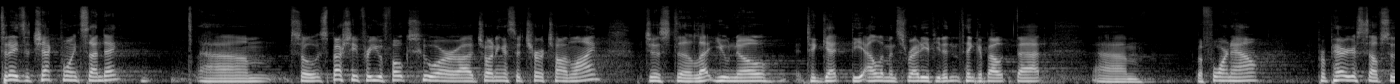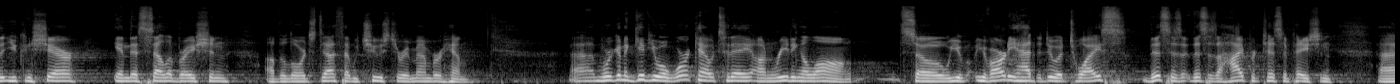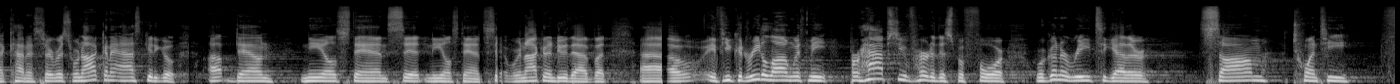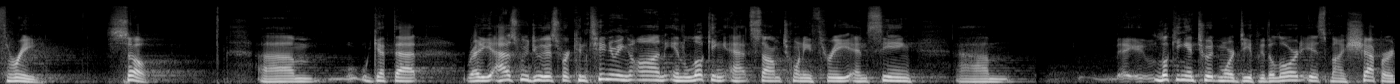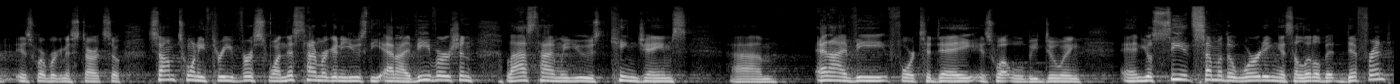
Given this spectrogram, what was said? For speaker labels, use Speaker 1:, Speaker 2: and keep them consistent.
Speaker 1: Today's a checkpoint Sunday. Um, so, especially for you folks who are uh, joining us at church online, just to let you know to get the elements ready. If you didn't think about that um, before now, prepare yourself so that you can share in this celebration of the Lord's death, that we choose to remember Him. Uh, we're going to give you a workout today on reading along. So, you've, you've already had to do it twice. This is, this is a high participation uh, kind of service. We're not going to ask you to go up, down, kneel, stand, sit, kneel, stand, sit. We're not going to do that. But uh, if you could read along with me, perhaps you've heard of this before. We're going to read together Psalm 23. So, um, we'll get that ready. As we do this, we're continuing on in looking at Psalm 23 and seeing. Um, looking into it more deeply, the Lord is my shepherd is where we're going to start. So, Psalm 23, verse 1. This time we're going to use the NIV version. Last time we used King James. Um, NIV for today is what we'll be doing. And you'll see that some of the wording is a little bit different.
